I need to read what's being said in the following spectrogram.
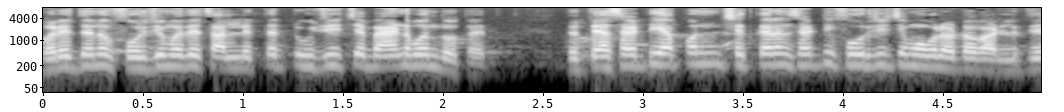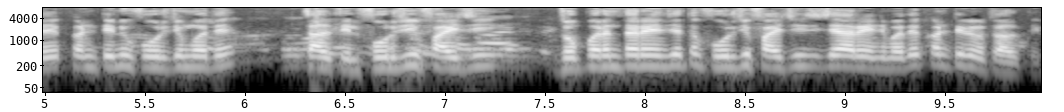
बरेच जण फोर जी मध्ये चालले तर टू जीचे बँड बंद होत आहेत. तर त्यासाठी आपण शेतकऱ्यांसाठी फोर जीचे मोबाईल ऑटो काढले. ते कंटिन्यू फोर जी मध्ये चालतील. फोर जी फाय जी जोपर्यंत रेंज आहे तर फोर जी फाय जीच्या रेंजमध्ये कंटिन्यू चालतील.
